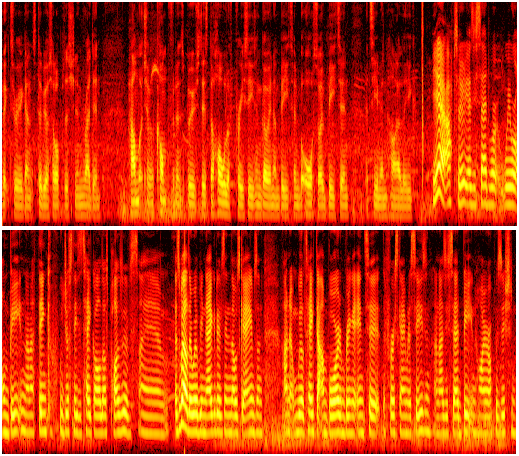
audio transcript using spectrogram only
victory against WSL opposition in Reading. How much of a confidence boost is the whole of pre-season going unbeaten but also beating a team in higher league? Yeah, absolutely. As you said, we're, we were unbeaten and I think we just need to take all those positives. Um, as well, there will be negatives in those games and, and we'll take that on board and bring it into the first game of the season. And as you said, beating higher opposition,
